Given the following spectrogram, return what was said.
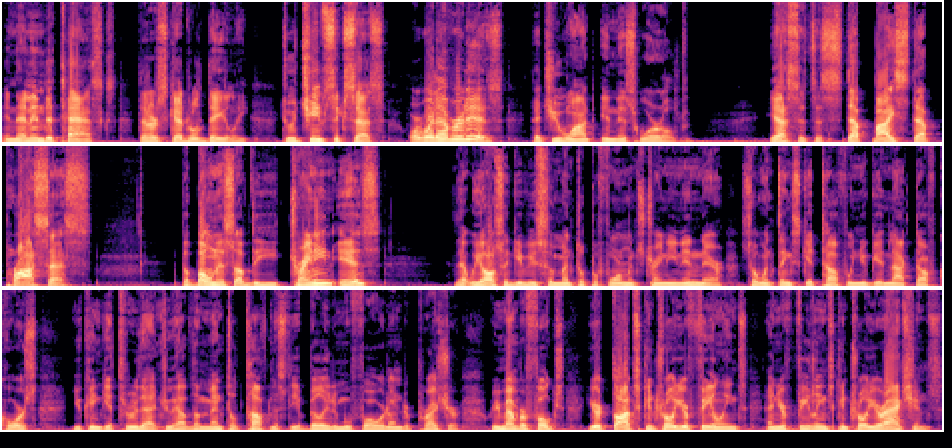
and then into tasks that are scheduled daily to achieve success or whatever it is that you want in this world. Yes, it's a step by step process. The bonus of the training is that we also give you some mental performance training in there. So when things get tough, when you get knocked off course, you can get through that. You have the mental toughness, the ability to move forward under pressure. Remember, folks, your thoughts control your feelings, and your feelings control your actions.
